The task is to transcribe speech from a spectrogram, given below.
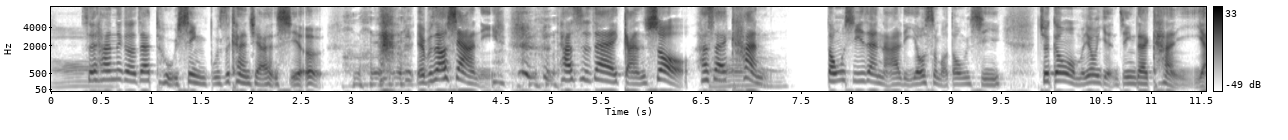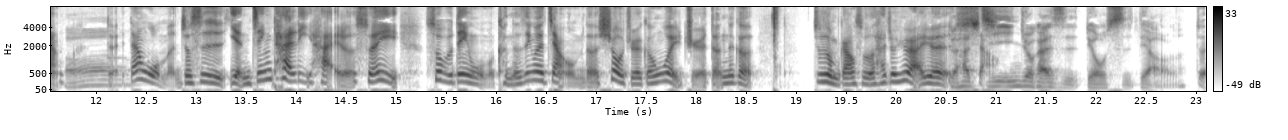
哦，所以它那个在土性不是看起来很邪恶，也不是要吓你，它是在感受，它是在看。东西在哪里？有什么东西？就跟我们用眼睛在看一样。哦，对。但我们就是眼睛太厉害了，所以说不定我们可能是因为这样，我们的嗅觉跟味觉的那个，就是我们刚刚说的，它就越来越小，它基因就开始丢失掉了。对，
